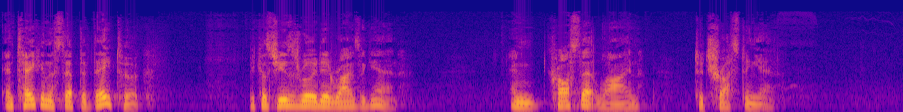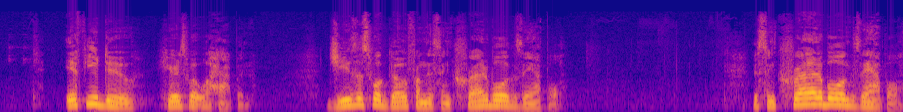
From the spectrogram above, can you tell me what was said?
and taking the step that they took because Jesus really did rise again, and cross that line to trusting in. If you do, here's what will happen. Jesus will go from this incredible example this incredible example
